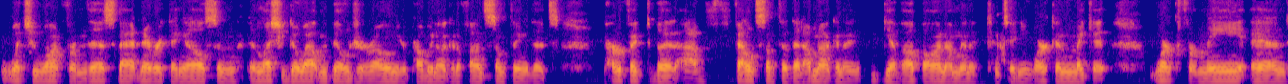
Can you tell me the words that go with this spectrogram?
what you want from this, that, and everything else. And unless you go out and build your own, you're probably not going to find something that's perfect. But I've found something that I'm not going to give up on. I'm going to continue working, make it work for me. And,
